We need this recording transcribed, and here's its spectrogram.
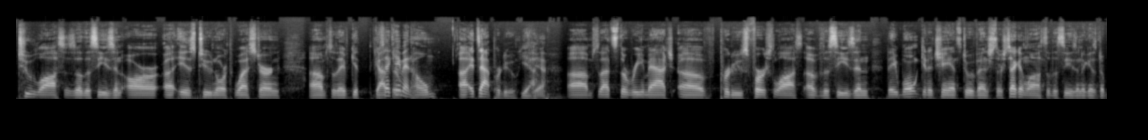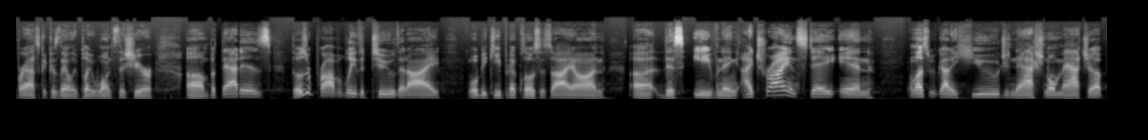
two losses of the season are uh, is to Northwestern, um, so they've get got Is that their- game at home? Uh, it's at Purdue, yeah. Yeah. Um, so that's the rematch of Purdue's first loss of the season. They won't get a chance to avenge their second loss of the season against Nebraska because they only play once this year. Um, but that is, those are probably the two that I will be keeping a closest eye on uh, this evening. I try and stay in, unless we've got a huge national matchup.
